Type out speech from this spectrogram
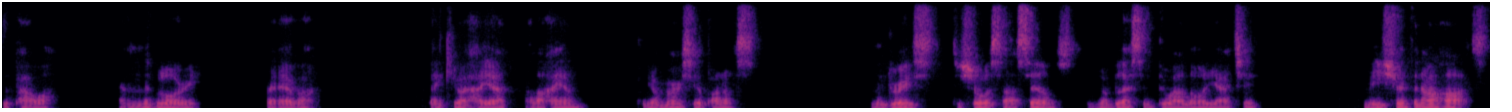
the power, and the glory forever. Thank you, Ahaya, Alahayim, for your mercy upon us and the grace to show us ourselves and your blessing through our Lord Yache. May you strengthen our hearts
